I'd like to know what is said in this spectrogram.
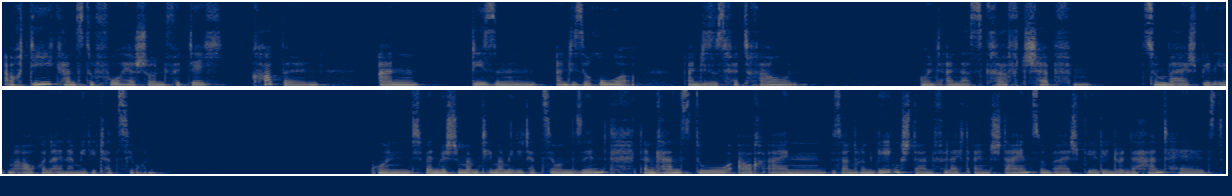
Auch die kannst du vorher schon für dich koppeln an diesen, an diese Ruhe, an dieses Vertrauen und an das Kraftschöpfen, zum Beispiel eben auch in einer Meditation. Und wenn wir schon beim Thema Meditation sind, dann kannst du auch einen besonderen Gegenstand, vielleicht einen Stein zum Beispiel, den du in der Hand hältst,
